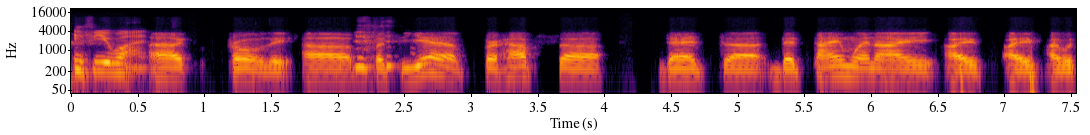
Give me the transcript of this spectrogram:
if you want. Uh, probably, uh, but yeah, perhaps uh, that uh, that time when I I I, I was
